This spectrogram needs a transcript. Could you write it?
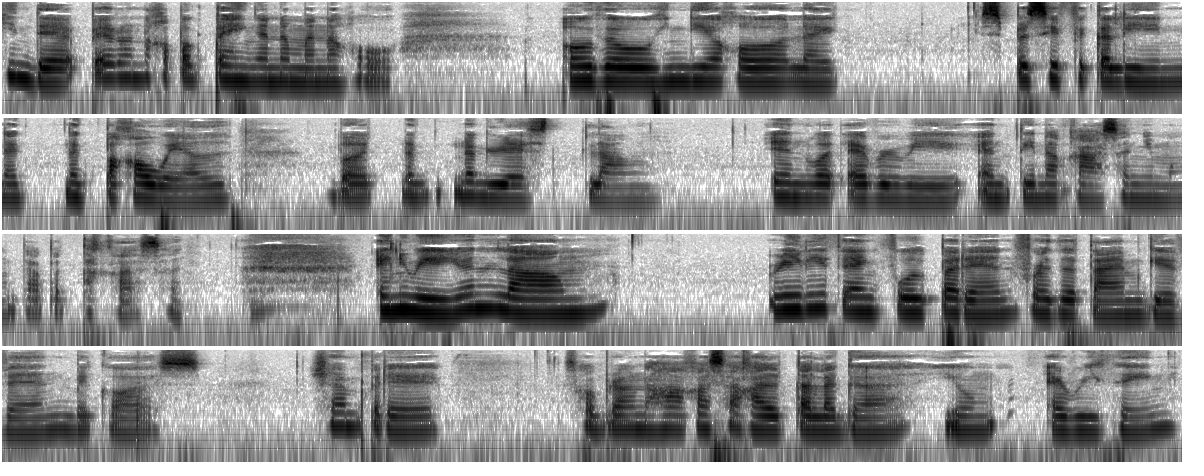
hindi pero nakapagpahinga naman ako although hindi ako like specifically nag nagpaka-well but nag nagrest lang in whatever way and tinakasan yung mga dapat takasan. Anyway, yun lang. Really thankful pa rin for the time given because syempre sobrang nakakasakal talaga yung everything.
